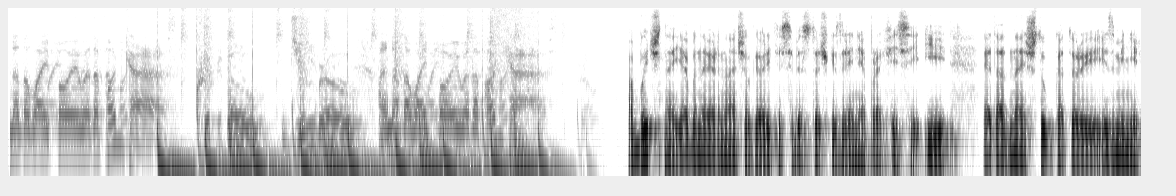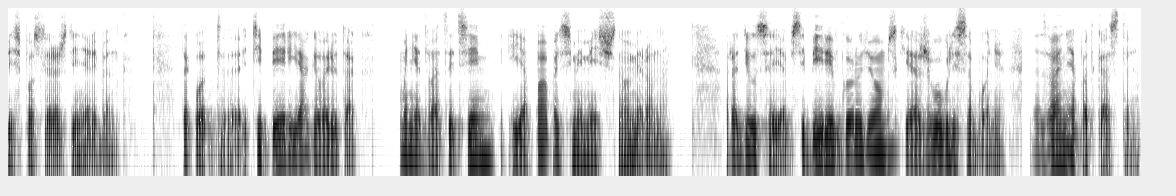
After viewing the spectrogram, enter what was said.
Another white boy with a podcast. Crypto, Jim Bro. Another white boy with a podcast. Обычно я бы, наверное, начал говорить о себе с точки зрения профессии, и это одна из штук, которые изменились после рождения ребенка. Так вот, э, теперь я говорю так. Мне 27, и я папа семимесячного Мирона. Родился я в Сибири, в городе Омске, а живу в Лиссабоне. Название подкаста,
